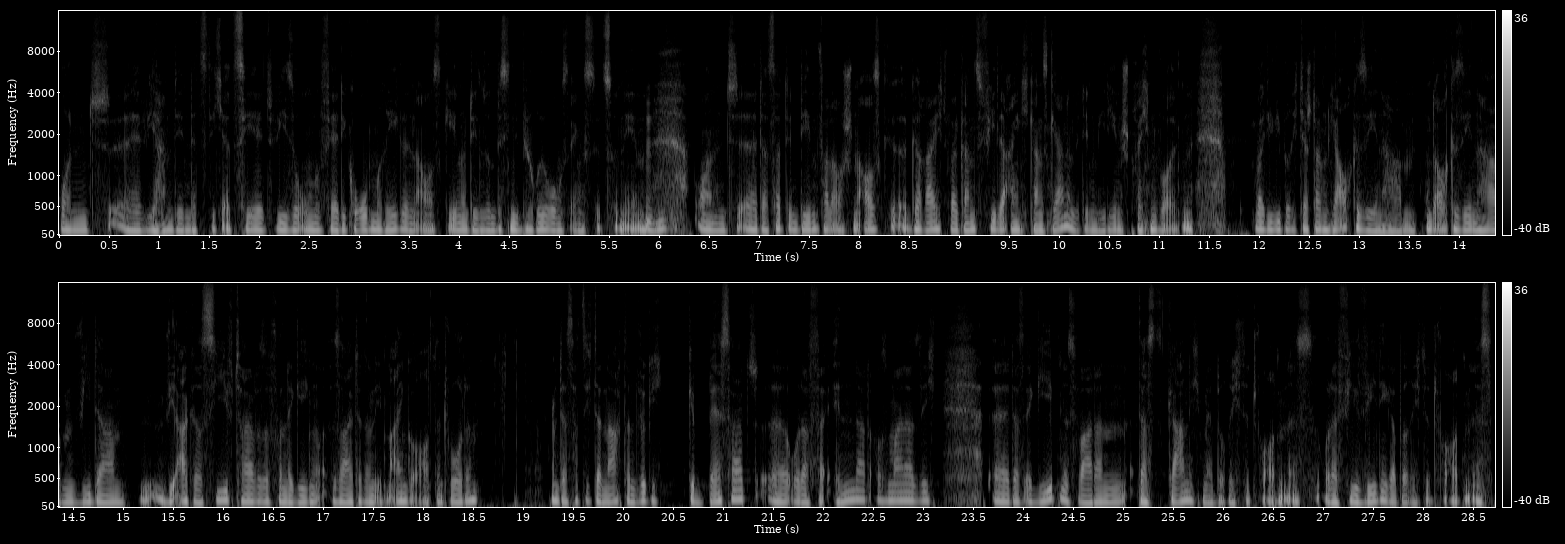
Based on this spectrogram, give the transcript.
und äh, wir haben denen letztlich erzählt, wie so ungefähr die groben Regeln ausgehen und denen so ein bisschen die Berührungsängste zu nehmen. Mhm. Und äh, das hat in dem Fall auch schon ausgereicht, weil ganz viele eigentlich ganz gerne mit den Medien sprechen wollten weil die die Berichterstattung ja auch gesehen haben und auch gesehen haben, wie da, wie aggressiv teilweise von der Gegenseite dann eben eingeordnet wurde. Und das hat sich danach dann wirklich gebessert äh, oder verändert aus meiner Sicht. Äh, das Ergebnis war dann, dass gar nicht mehr berichtet worden ist oder viel weniger berichtet worden ist,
